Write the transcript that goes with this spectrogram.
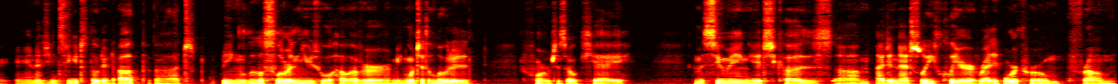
Alright, and as you can see it's loaded up. Uh, it's being a little slower than usual, however, I mean once it's loaded, performance is okay. I'm assuming it's because um, I didn't actually clear Reddit or Chrome from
